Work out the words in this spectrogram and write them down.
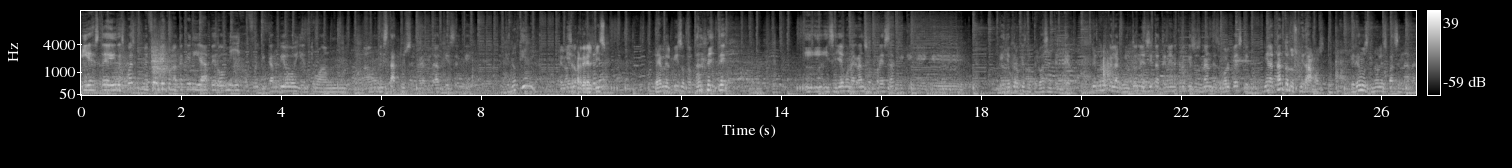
Y este, y después pues, me fue bien con la taquería, pero mi hijo fue el que cambió y entró a un a un estatus en realidad que es el que, el que no tiene. Que lo Y hace perder el piso. Pierde el piso totalmente. Y, y- y se lleva una gran sorpresa que, que- que- que- yo creo que es lo que lo hace entender. Yo creo que la juventud necesita tener, creo que esos grandes golpes que, mira, tanto los cuidamos, queremos que no les pase nada.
